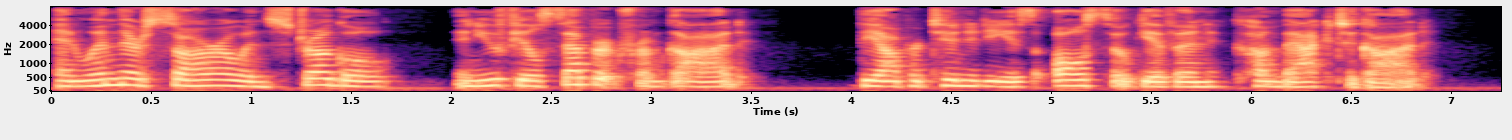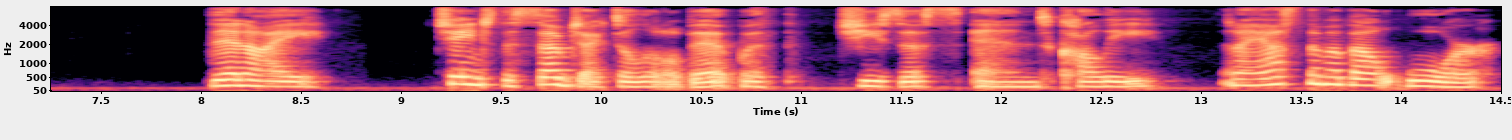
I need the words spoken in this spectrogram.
And when there's sorrow and struggle, and you feel separate from God, the opportunity is also given come back to God. Then I changed the subject a little bit with Jesus and Kali, and I asked them about war.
